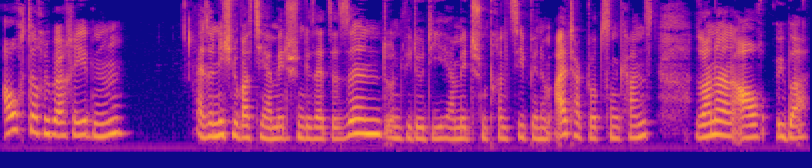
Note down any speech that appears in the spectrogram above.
auch darüber reden, also nicht nur, was die hermetischen Gesetze sind und wie du die hermetischen Prinzipien im Alltag nutzen kannst, sondern auch über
